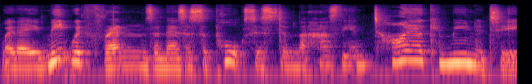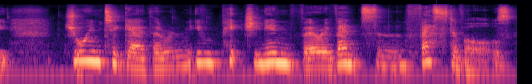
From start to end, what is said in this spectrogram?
where they meet with friends and there's a support system that has the entire community joined together and even pitching in for events and festivals.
